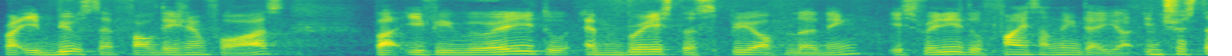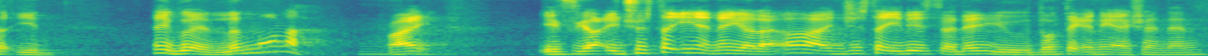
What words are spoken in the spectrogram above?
Right. It builds the foundation for us. But if you're ready to embrace the spirit of learning, it's ready to find something that you're interested in, then you go and learn more, lah, mm. right? If you're interested in and then you're like, oh, I'm interested in this, and then you don't take any action, then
